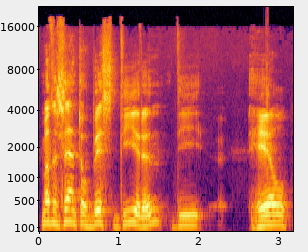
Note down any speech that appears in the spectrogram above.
Maar er zijn toch best dieren die heel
